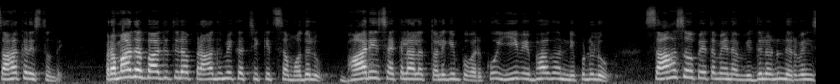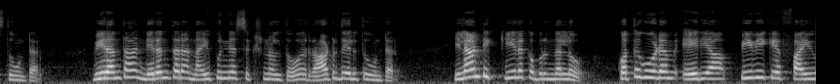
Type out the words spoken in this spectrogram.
సహకరిస్తుంది. ప్రమాద బాధితుల ప్రాథమిక చికిత్స మొదలు భారీ శకలాల తొలగింపు వరకు ఈ విభాగం నిపుణులు సాహసోపేతమైన విధులను నిర్వహిస్తూ ఉంటారు. వీరంతా నిరంతర నైపుణ్య శిక్షణలతో రాటుదేలుతూ ఉంటారు. ఇలాంటి కీలక బృందంలో కొత్తగూడెం ఏరియా పీవీకే ఫైవ్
